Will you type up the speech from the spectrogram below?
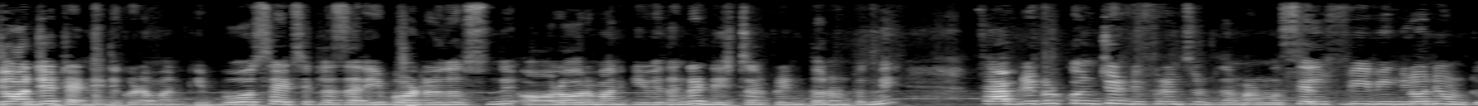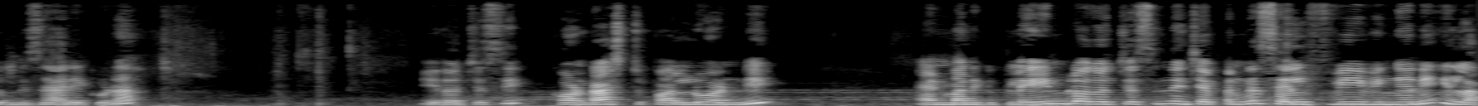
Georgette అండి ఇది కూడా మనకి. బోత్ సైడ్స్ ఇట్లా జరీ బార్డర్ వస్తుంది. ఆల్ ఓవర్ మనకి ఈ విధంగా డిజిటల్ ప్రింట్తో ఉంటుంది. ఫ్యాబ్రిక్ కూడా కొంచెం డిఫరెన్స్ ఉంటుంది. మనం సెల్ఫ్ వీవింగ్లోనే ఉంటుంది శారీ కూడా. ఇది వచ్చేసి కాంట్రాస్ట్ పళ్ళు అండి. అండ్ మనకి ప్లెయిన్ బ్లౌజ్ వచ్చేసి నేను చెప్పాను కదా సెల్ఫ్ వీవింగ్ అని ఇలా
